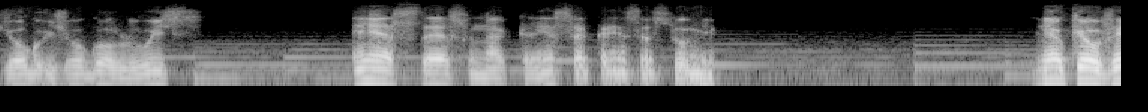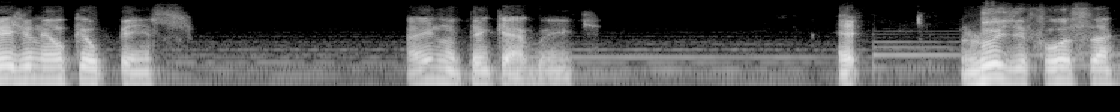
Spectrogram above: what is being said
Jogou, jogou luz em excesso na crença, a crença sumiu. Nem o que eu vejo, nem o que eu penso. Aí não tem que aguente. É, luz e força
